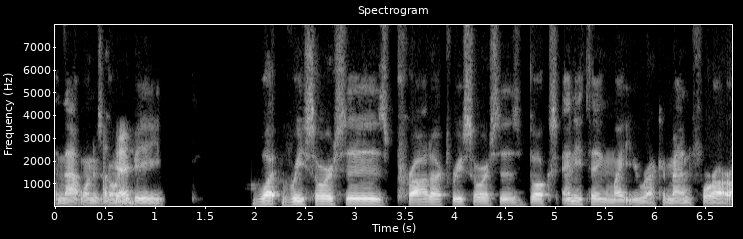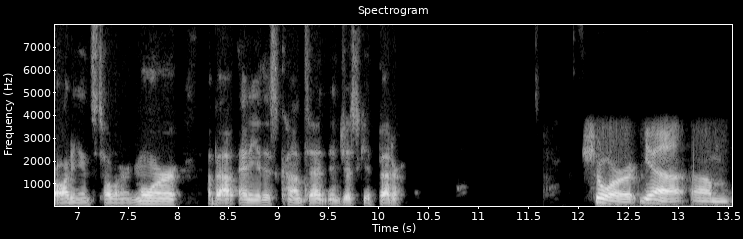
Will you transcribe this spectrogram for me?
And that one is okay. going to be what resources, product resources, books, anything might you recommend for our audience to learn more about any of this content and just get better? Sure. Yeah. Um,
